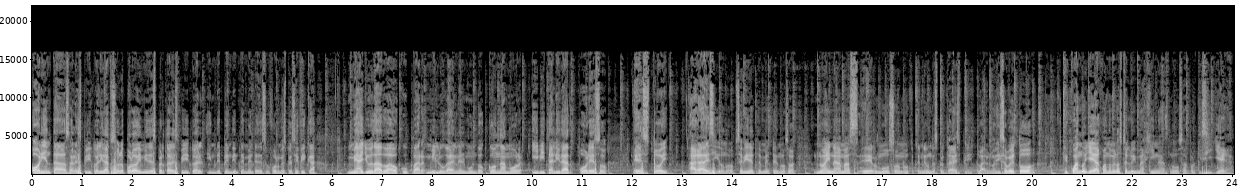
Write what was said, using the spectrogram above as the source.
orientadas a la espiritualidad. Solo por hoy mi despertar espiritual, independientemente de su forma específica, me ha ayudado a ocupar mi lugar en el mundo con amor y vitalidad. Por eso estoy agradecido, ¿no? Pues evidentemente, ¿no? no hay nada más hermoso, ¿no? Que tener un despertar espiritual, ¿no? Y sobre todo, que cuando llega, cuando menos te lo imaginas, ¿no? O sea, porque sí llega,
